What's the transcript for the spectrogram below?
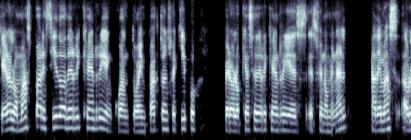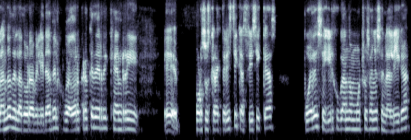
que era lo más parecido a Derrick Henry en cuanto a impacto en su equipo, pero lo que hace Derrick Henry es, es fenomenal. Además, hablando de la durabilidad del jugador, creo que Derrick Henry, eh, por sus características físicas, puede seguir jugando muchos años en la liga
